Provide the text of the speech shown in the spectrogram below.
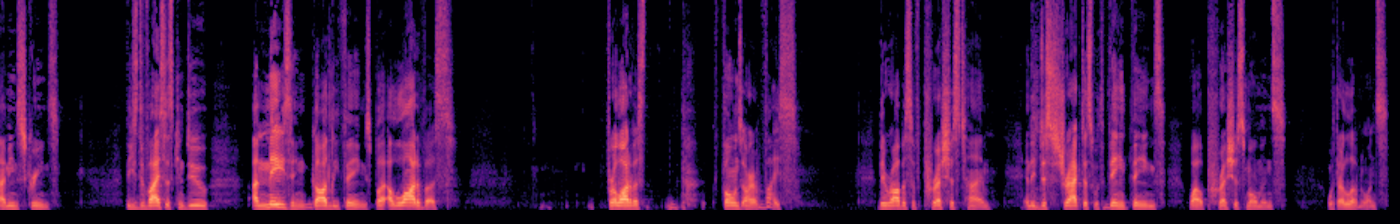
I mean screens. These devices can do amazing, godly things, but a lot of us, for a lot of us, phones are a vice. They rob us of precious time and they distract us with vain things while precious moments with our loved ones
